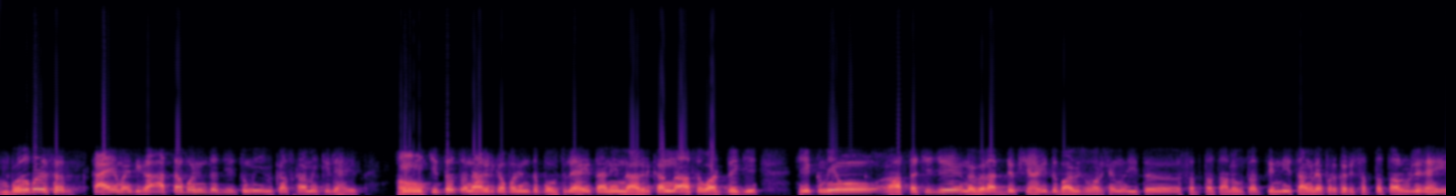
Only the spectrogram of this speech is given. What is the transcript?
बरोबर आहे सर. काय आहे माहिती का? आतापर्यंत जी तुम्ही विकास कामे केली आहेत ते हो. निश्चितच नागरिकापर्यंत पोहोचले आहेत आणि नागरिकांना असं वाटतंय की एकमेव आताचे जे नगराध्यक्ष आहेत बावीस वर्षांमध्ये इथं सत्ता चालवतात. त्यांनी चांगल्या प्रकारे सत्ता चालवलेली आहे.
